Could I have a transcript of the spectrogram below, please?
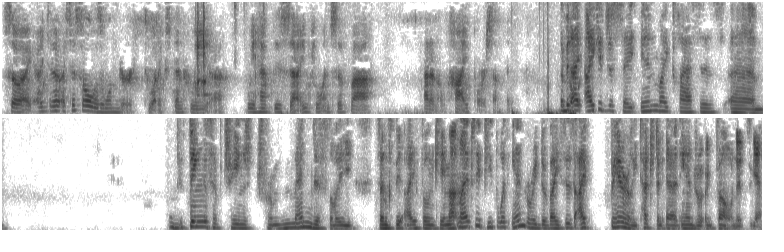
So I, I, I just always wonder to what extent we uh, we have this uh, influence of I don't know hype or something. I mean, I, I could just say in my classes, um, things have changed tremendously since the iPhone came out. And I'd say people with Android devices, I barely touched an, an Android phone. It's yeah,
